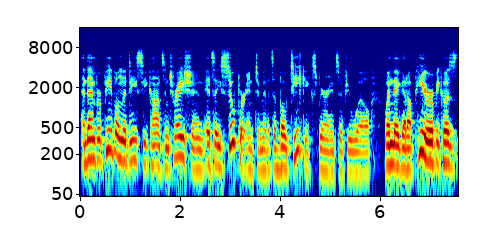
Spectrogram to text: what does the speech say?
And then for people in the DC concentration, it's a super intimate, it's a boutique experience, if you will, when they get up here because,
